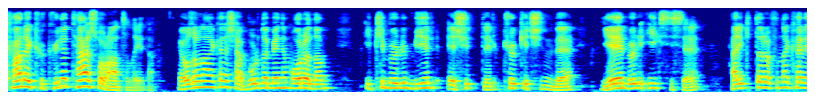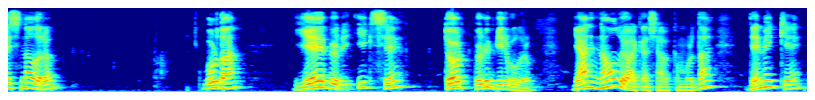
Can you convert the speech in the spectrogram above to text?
kare köküyle ters orantılıydı. E o zaman arkadaşlar burada benim oranım 2 bölü 1 eşittir. Kök içinde y bölü x ise her iki tarafında karesini alırım. Buradan y bölü x'i 4 bölü 1 bulurum. Yani ne oluyor arkadaşlar bakın burada. Demek ki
